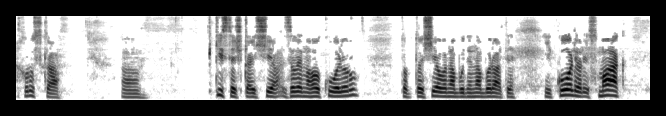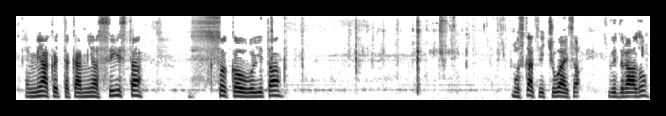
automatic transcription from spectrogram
Хрустка. Е, Кісточка ще зеленого кольору. Тобто ще вона буде набирати і колір, і смак. М'якоть така м'ясиста, соковита. Мускат відчувається відразу.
